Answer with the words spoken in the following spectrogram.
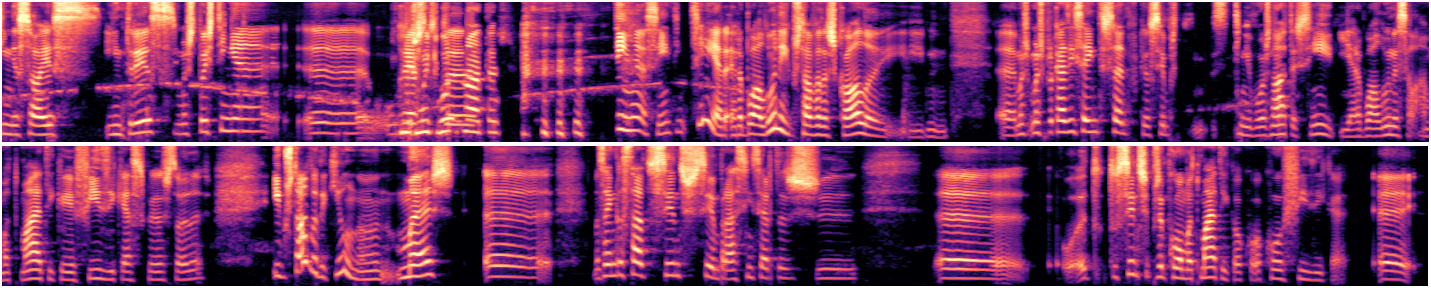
Tinha só esse interesse, mas depois tinha uh, o resto. muito boas da... notas. Tinha, sim, tinha, sim era, era boa aluna e gostava da escola, e, uh, mas, mas por acaso isso é interessante, porque eu sempre tinha boas notas, sim, e era boa aluna, sei lá, a matemática e a física, essas coisas todas, e gostava daquilo, não? mas, uh, mas é engraçado, tu sentes sempre, há assim certas. Tu, tu, sentes, por exemplo, com a matemática ou com, com a física, uh,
